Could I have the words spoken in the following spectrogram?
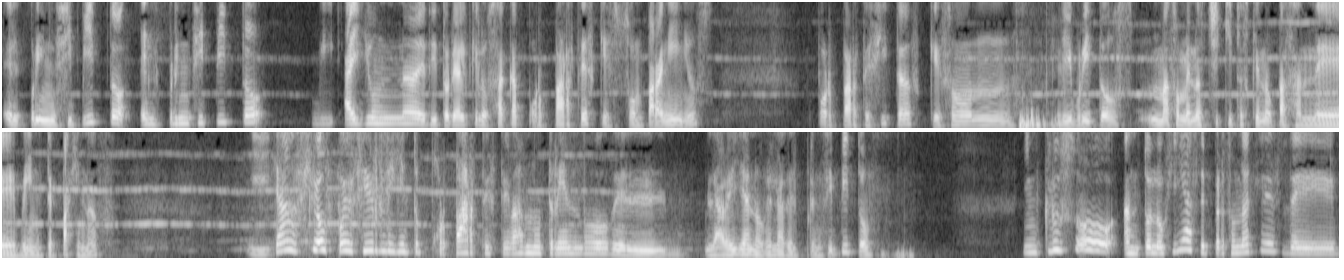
El Principito. El Principito hay una editorial que lo saca por partes que son para niños, por partecitas que son libritos más o menos chiquitos que no pasan de 20 páginas. Y ya así los puedes ir leyendo por partes, te vas nutriendo de la bella novela del principito. Incluso antologías de personajes de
